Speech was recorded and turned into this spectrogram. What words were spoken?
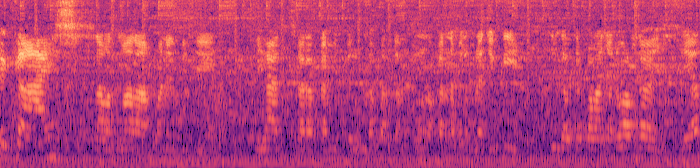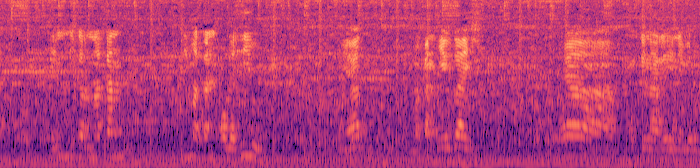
Oke guys, selamat malam panel fishing. Lihat sekarang kami belum mendapatkan tuna karena belum rezeki. Tinggal kepalanya doang guys. Lihat, ini dikarenakan dimakan oleh hiu. Lihat, makan hiu guys. Ya, mungkin hari ini belum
